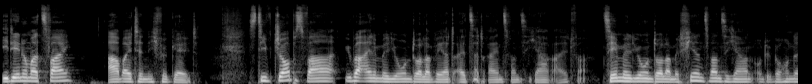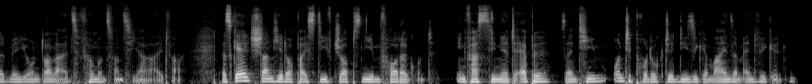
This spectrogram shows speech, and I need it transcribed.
Idee Nummer zwei, arbeite nicht für Geld. Steve Jobs war über eine Million Dollar wert, als er 23 Jahre alt war. 10 Millionen Dollar mit 24 Jahren und über 100 Millionen Dollar, als er 25 Jahre alt war. Das Geld stand jedoch bei Steve Jobs nie im Vordergrund. Ihn faszinierte Apple, sein Team und die Produkte, die sie gemeinsam entwickelten.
